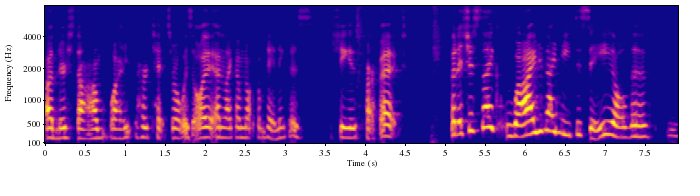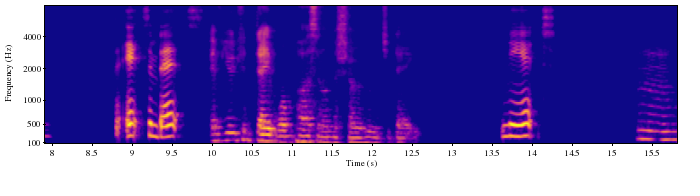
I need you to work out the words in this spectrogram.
understand why her tits are always out and like i'm not complaining because she is perfect but it's just like why did i need to see all the the its and bits If you could date one person on the show, who would you date? nate Hmm.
